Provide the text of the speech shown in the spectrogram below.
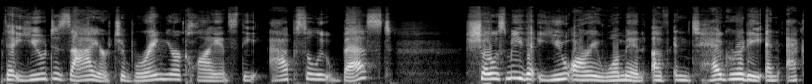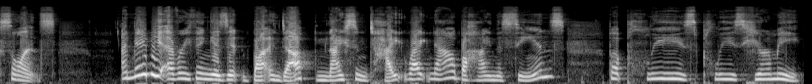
that you desire to bring your clients the absolute best shows me that you are a woman of integrity and excellence. And maybe everything isn't buttoned up nice and tight right now behind the scenes, but please, please hear me.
